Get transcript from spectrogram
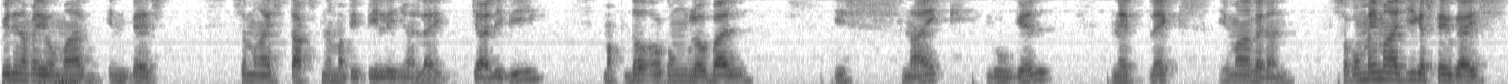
pwede na kayo mag-invest sa mga stocks na mapipili nyo like Jollibee, McDo, o kung global is Nike, Google, Netflix, yung mga ganon. So kung may mga Gcash kayo guys,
